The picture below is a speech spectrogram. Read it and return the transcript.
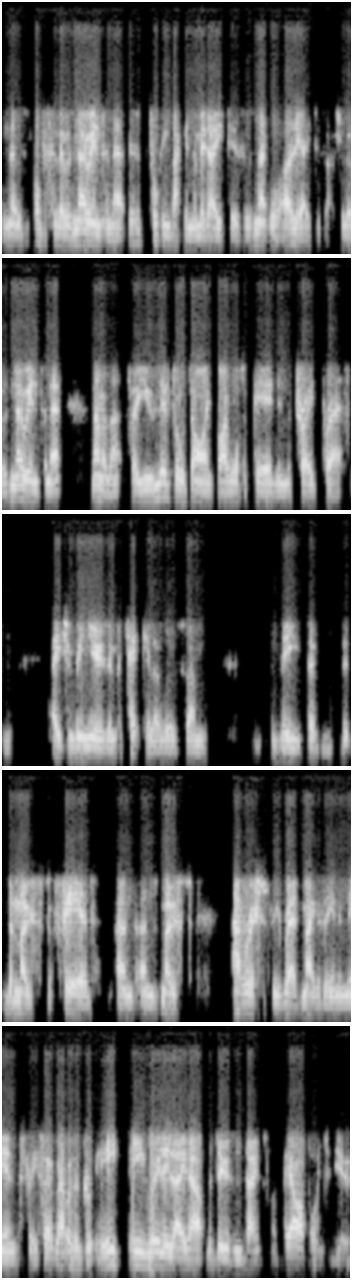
And there was obviously there was no internet. This is talking back in the mid 80s. There was no, well, early 80s actually. There was no internet, none of that. So you lived or died by what appeared in the trade press. And H&V News in particular was um, the the the most feared and and most avariciously read magazine in the industry. So that was a he he really laid out the do's and don'ts from a PR point of view,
